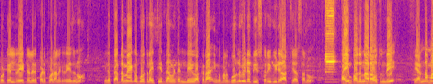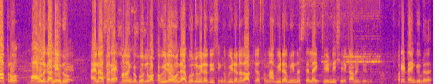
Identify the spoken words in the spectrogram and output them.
పొట్టేళ్ళు రేట్ అనేది పడిపోవడానికి రీజను. ఇంకా పెద్ద మేకపోతులు అవి తీద్దామంటే లేవు అక్కడ. ఇంకా మన గొర్రెల వీడియో తీసుకొని వీడియో ఆఫ్ చేస్తాను. టైం పదున్నర అవుతుంది. ఎండ మాత్రం మామూలుగా లేదు. అయినా సరే మనం ఇంకా గొర్రెలు ఒక వీడియో ఉంది. ఆ గొర్రెలు వీడియో తీసి ఇంకా వీడియో అనేది ఆప్ చేస్తున్నా. వీడియో మీకు నచ్చితే లైక్ చేయండి షేర్ కామెంట్ చేయండి. Okay thank you brother.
